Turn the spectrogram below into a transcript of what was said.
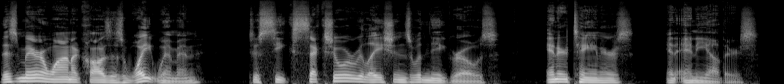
This marijuana causes white women to seek sexual relations with Negroes, entertainers, and any others.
